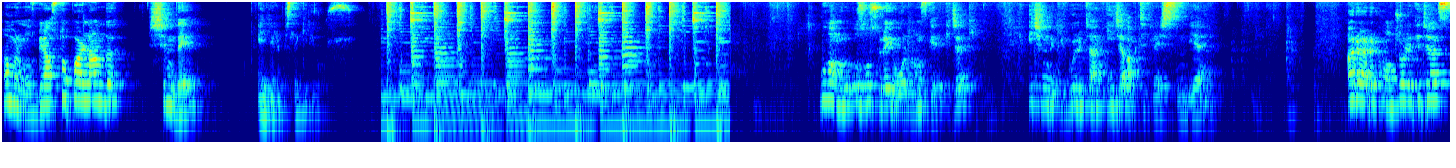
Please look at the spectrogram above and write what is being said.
Hamurumuz biraz toparlandı. Şimdi ellerimizle giriyoruz. Bu hamuru uzun süre yoğurmamız gerekecek. İçindeki gluten iyice aktifleşsin diye. Ara ara kontrol edeceğiz.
